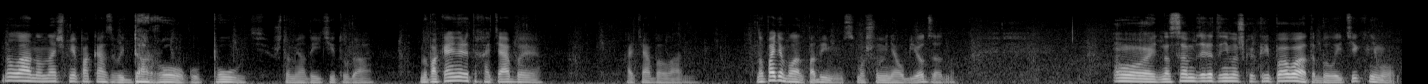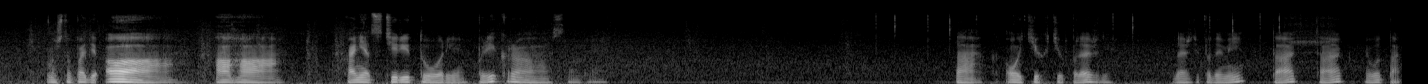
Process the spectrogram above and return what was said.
Ну ладно, он начал мне показывать дорогу, путь, что мне надо идти туда. Ну, по крайней мере, это хотя бы... Хотя бы ладно. Ну, пойдем, ладно, подымемся. Может, он меня убьет заодно. Ой, на самом деле, это немножко криповато было идти к нему. Ну, что пойдем... А, ага. Конец территории. Прекрасно, блядь. Так. Ой, тихо, тихо, подожди. Подожди, подыми. Так, так, и вот так.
